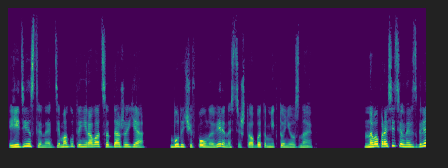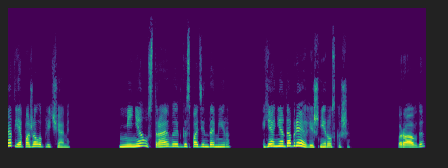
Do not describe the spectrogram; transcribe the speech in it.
Единственное, где могу тренироваться даже я, будучи в полной уверенности, что об этом никто не узнает. На вопросительный взгляд я пожала плечами. «Меня устраивает господин Дамира. Я не одобряю лишней роскоши». «Правда?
